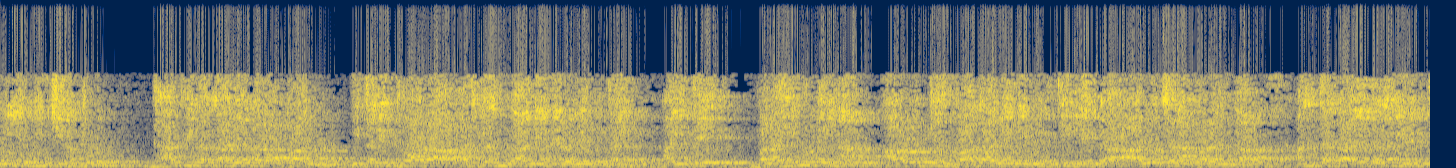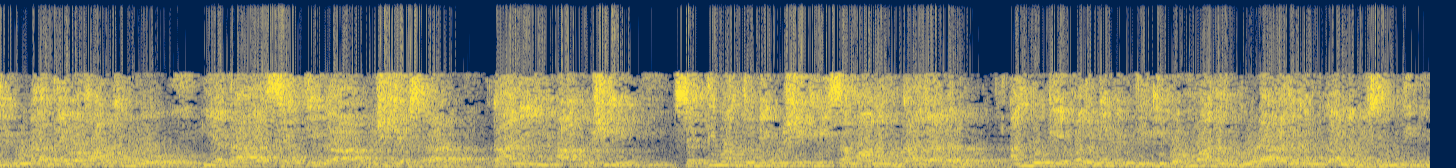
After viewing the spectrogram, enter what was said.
వినియోగించినప్పుడు ధార్మిక కార్యకలాపాలు ఇతని ద్వారా అధికంగానే నెరవేరుతాయి. అయితే బలహీనుడైన ఆరోగ్యం బాగా లేని వ్యక్తి లేక ఆలోచన పరంగా అంతగా ఎదగని వ్యక్తి కూడా దైవ మార్గంలో యథాశక్తిగా కృషి చేస్తాడు. కానీ ఆ కృషి శక్తివంతుని కృషికి సమానం కాజాలదు. అందుకే మొదటి వ్యక్తికి బహుమానం కూడా అధికంగా లభిస్తుంది.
